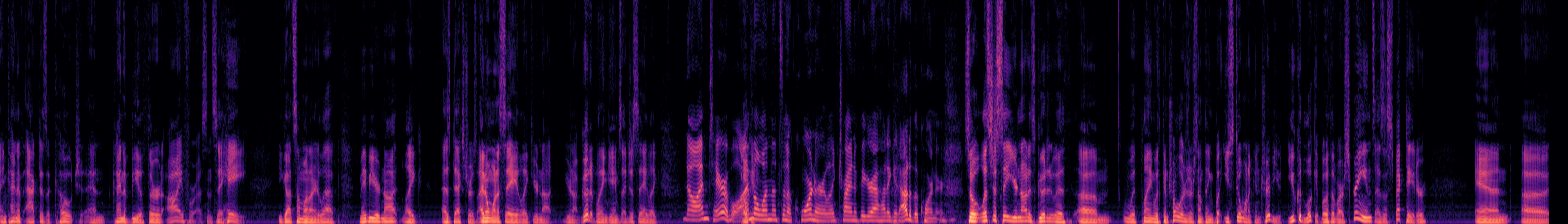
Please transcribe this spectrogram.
and kind of act as a coach and kind of be a third eye for us and say, hey, you got someone on your left. Maybe you're not like as dexterous. I don't want to say like you're not you're not good at playing games. I just say like No, I'm terrible. I'm Okay. the one that's in a corner, like trying to figure out how to get out of the corner. so let's just say you're not as good with um, with playing with controllers or something, but you still want to contribute. You could look at both of our screens as a spectator, and uh,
